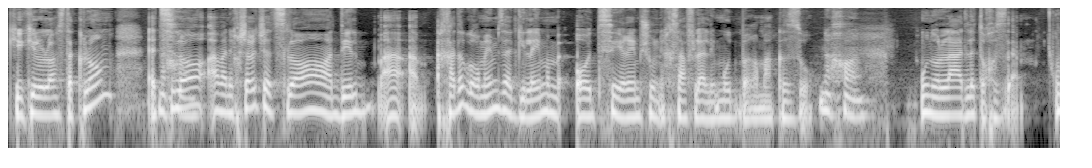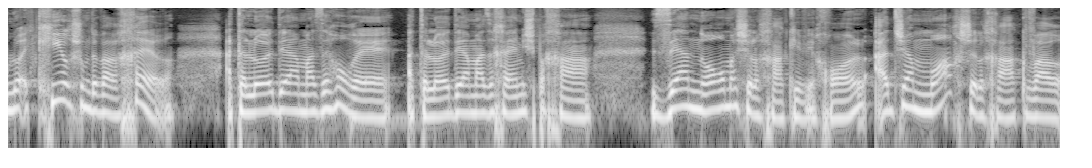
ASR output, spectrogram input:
כי היא כאילו לא עשתה כלום. אצלו, נכון. אבל אני חושבת שאצלו הדיל, אחד הגורמים זה הגילאים המאוד צעירים שהוא נחשף לאלימות ברמה כזו. נכון. הוא נולד לתוך זה. הוא לא הכיר שום דבר אחר. אתה לא יודע מה זה הורה, אתה לא יודע מה זה חיי משפחה. זה הנורמה שלך כביכול, עד שהמוח שלך כבר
